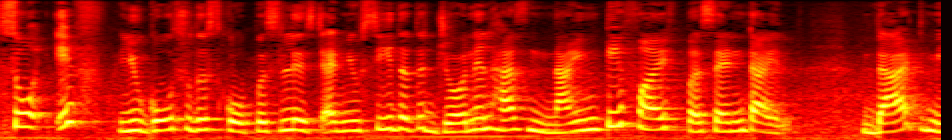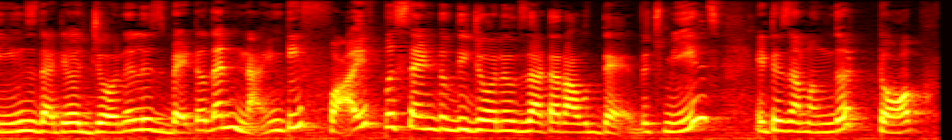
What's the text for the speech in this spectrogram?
So if you go through the Scopus list and you see that the journal has 95 percentile, that means that your journal is better than 95% of the journals that are out there, which means it is among the top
